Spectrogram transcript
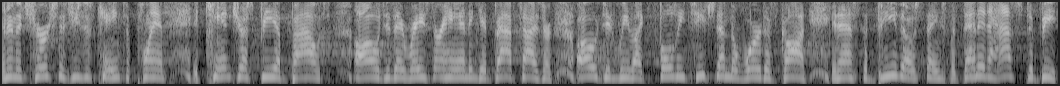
And in the church that Jesus came to plant, it can't just be about, oh, did they raise their hand and get baptized? Or, oh, did we like fully teach them the word of God? It has to be those things, but then it has to be,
